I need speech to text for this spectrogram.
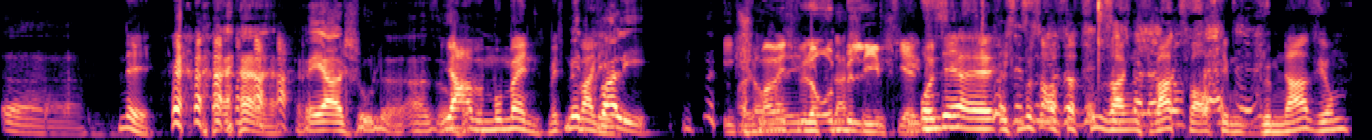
Äh, Nee. Realschule. Also Ja, aber Moment, mit, mit Quali. Quali. Ich mach mich wieder unbeliebt jetzt. Und äh, ich muss auch so dazu witzig, sagen, ich war so zwar auf dem ist. Gymnasium,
